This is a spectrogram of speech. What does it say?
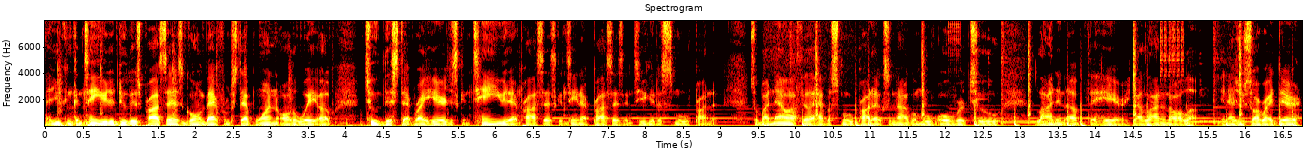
Now you can continue to do this process going back from step one all the way up to this step right here. Just continue that process, continue that process until you get a smooth product. So by now I feel I have a smooth product. So now I'm gonna move over to lining up the hair. You gotta line it all up. And as you saw right there,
